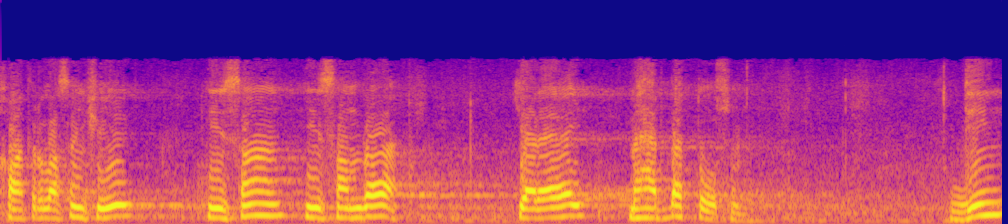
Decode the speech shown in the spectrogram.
Xatırlasın ki, insan insanda gərək məhəbbət də olsun. Din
